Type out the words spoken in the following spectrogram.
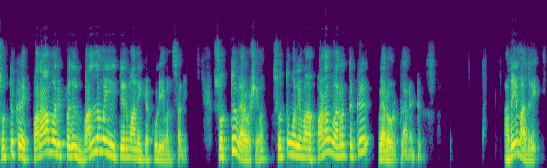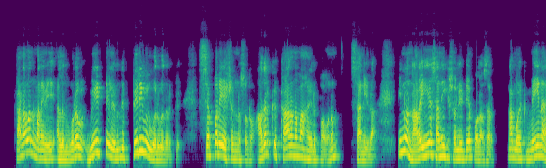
சொத்துக்களை பராமரிப்பதில் வல்லமையை தீர்மானிக்கக்கூடியவன் சரி சொத்து வேற விஷயம். சொத்து மூலியமா பணம் வர்றதுக்கு வேற ஒரு பிளானட் அதே மாதிரி கணவன் மனைவி அல்லது உறவு வீட்டிலிருந்து பிரிவு வருவதற்கு செப்பரேஷன் சொல்றோம். அதற்கு காரணமாக இருப்பவனும் சனி தான் இன்னும் நிறைய சனிக்கு சொல்லிட்டே போலாம் சார். நம்மளுக்கு மெயினா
